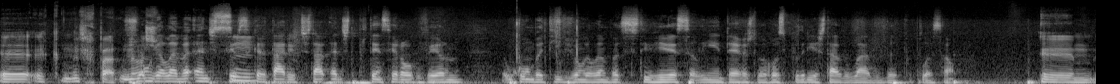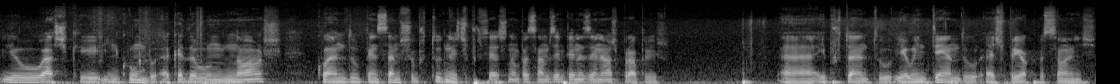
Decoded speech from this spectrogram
Uh, mas repare, João nós... Galamba, antes de ser secretário de Estado, antes de pertencer ao governo, o combativo João Galamba, se estivesse ali em terras do arroz, poderia estar do lado da população? Hum, eu acho que incumbe a cada um de nós, quando pensamos sobretudo nestes processos, não passamos apenas em nós próprios. Uh, e, portanto, eu entendo as preocupações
